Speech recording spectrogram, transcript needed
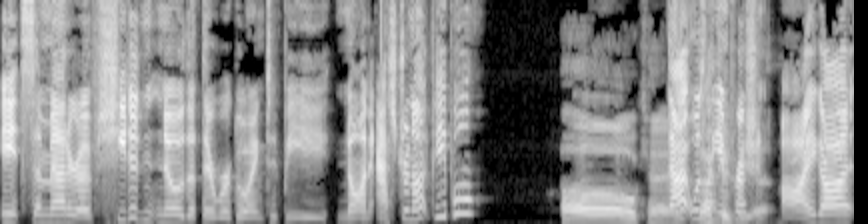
it's a matter of she didn't know that there were going to be non-astronaut people. Oh, okay. That was that the impression. I got.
